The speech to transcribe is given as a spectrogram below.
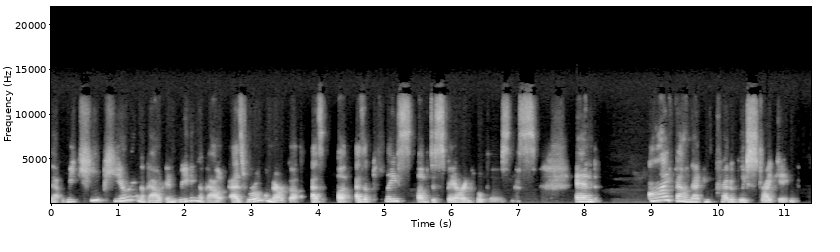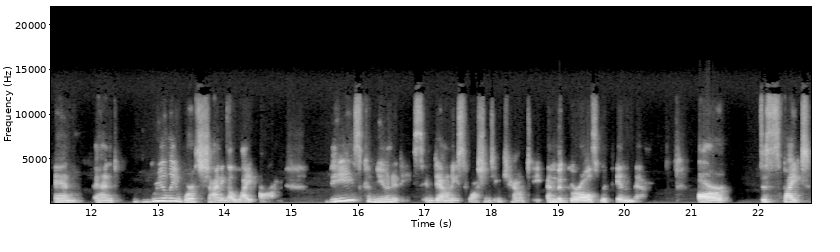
that we keep hearing about and reading about as rural America as a, as a place of despair and hopelessness. And I found that incredibly striking and, and really worth shining a light on. These communities in Down East Washington County and the girls within them are, despite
